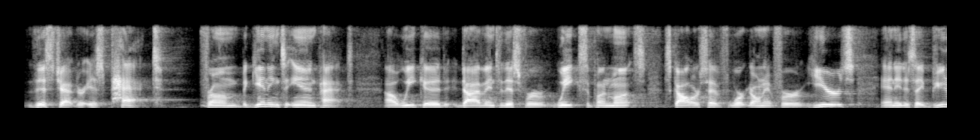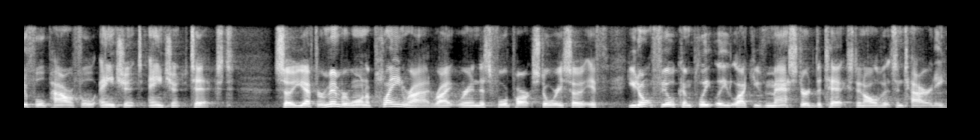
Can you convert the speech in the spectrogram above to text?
this chapter is packed from beginning to end, packed. Uh, we could dive into this for weeks upon months. Scholars have worked on it for years, and it is a beautiful, powerful, ancient, ancient text. So you have to remember, we're on a plane ride, right? We're in this four part story. So if you don't feel completely like you've mastered the text in all of its entirety,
